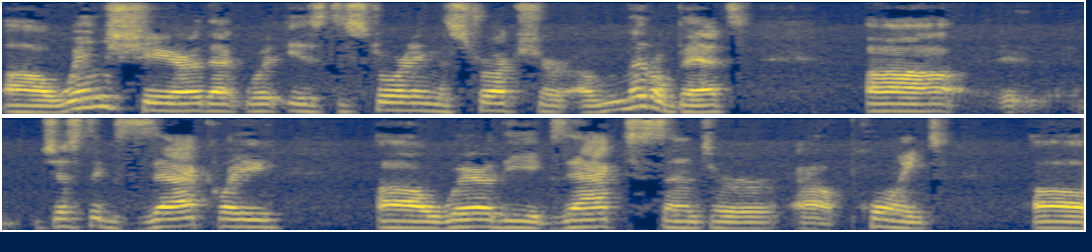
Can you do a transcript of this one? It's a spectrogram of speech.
wind shear that w- is distorting the structure a little bit. Just exactly where the exact center point of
